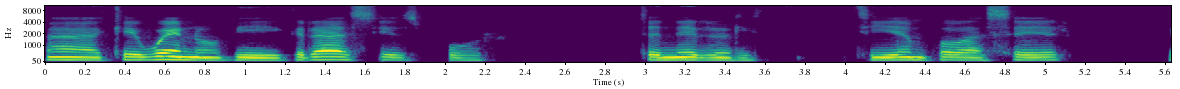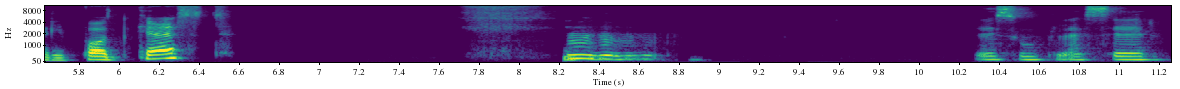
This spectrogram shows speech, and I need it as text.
Ah, qué bueno, Vi. Gracias por tener el tiempo a hacer el podcast. Es un placer.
